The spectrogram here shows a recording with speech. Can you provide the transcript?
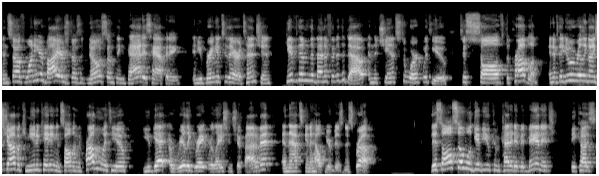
And so if one of your buyers doesn't know something bad is happening and you bring it to their attention, give them the benefit of the doubt and the chance to work with you to solve the problem. And if they do a really nice job of communicating and solving the problem with you, you get a really great relationship out of it, and that's going to help your business grow. This also will give you competitive advantage because,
